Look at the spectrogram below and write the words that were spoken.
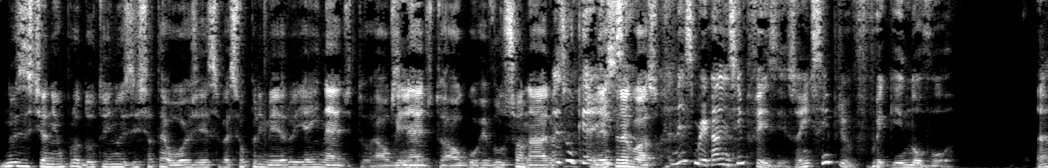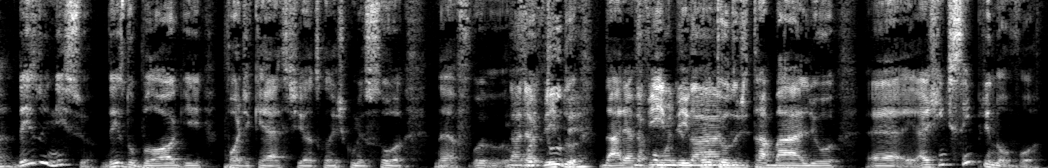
não existia nenhum produto e não existe até hoje. Esse vai ser o primeiro e é inédito. É algo Sim. inédito, é algo revolucionário Mas o que nesse negócio. Nesse mercado a gente sempre fez isso. A gente sempre foi, inovou. Né? Desde o início, desde o blog, podcast, antes quando a gente começou, né? foi, da foi VIP, tudo da área da VIP, conteúdo de trabalho. É, a gente sempre inovou.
